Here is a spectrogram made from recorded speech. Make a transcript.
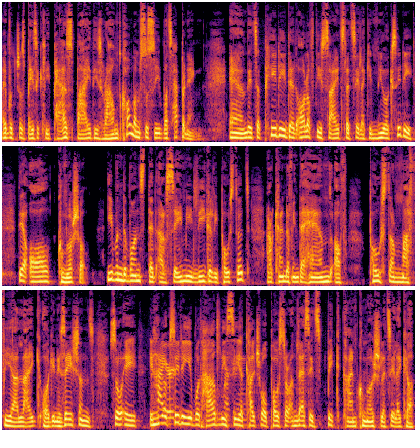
I would just basically pass by these round columns to see what's happening. And it's a pity that all of these sites, let's say like in New York City, they're all commercial. even the ones that are semi-legally posted are kind of in the hand of poster mafia like organizations. So a, in New York City, you would hardly see a cultural poster unless it's big time commercial, let's say like a,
